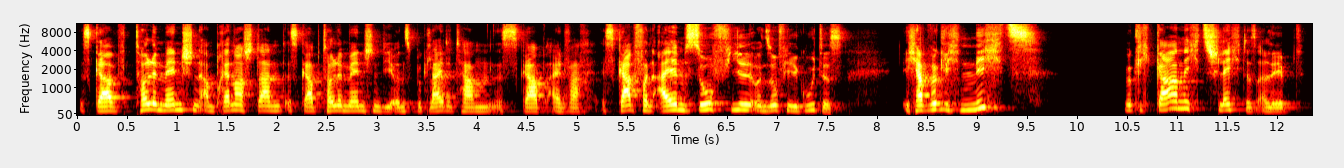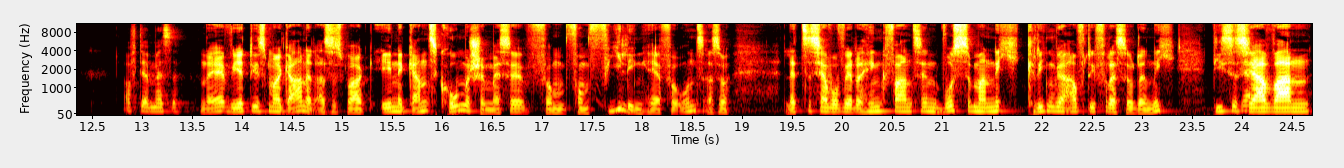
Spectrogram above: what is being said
es gab tolle Menschen am Brennerstand, es gab tolle Menschen, die uns begleitet haben. Es gab einfach, es gab von allem so viel und so viel Gutes. Ich habe wirklich nichts wirklich gar nichts Schlechtes erlebt auf der Messe. Nee, wir diesmal gar nicht. Also es war eh eine ganz komische Messe vom, vom Feeling her für uns. Also letztes Jahr, wo wir da hingefahren sind, wusste man nicht, kriegen wir auf die Fresse oder nicht. Dieses ja. Jahr waren,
